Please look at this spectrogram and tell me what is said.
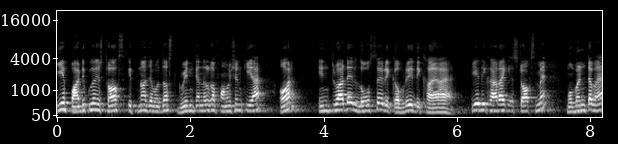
ये पार्टिकुलर स्टॉक्स इतना ज़बरदस्त ग्रीन कैंडल का फॉर्मेशन किया और इंट्राडे लो से रिकवरी दिखाया है। ये दिखा रहा है कि स्टॉक्स में मोमेंटम है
